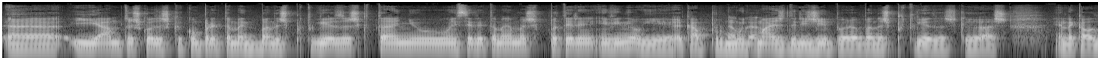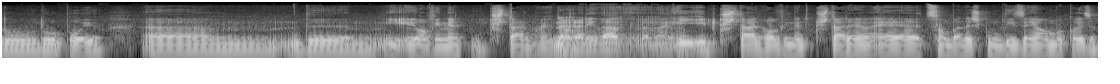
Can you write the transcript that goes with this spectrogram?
Uh, e há muitas coisas que comprei também de bandas portuguesas que tenho em CD também, mas para ter em, em vinil. E acabo por Ok. muito mais dirigir para bandas portuguesas, que acho é naquela do, do apoio. Uh, de, e obviamente de gostar, não é? Da Não- raridade também, não? E, e de gostar, obviamente, gostar é, é- são bandas que me dizem alguma coisa.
